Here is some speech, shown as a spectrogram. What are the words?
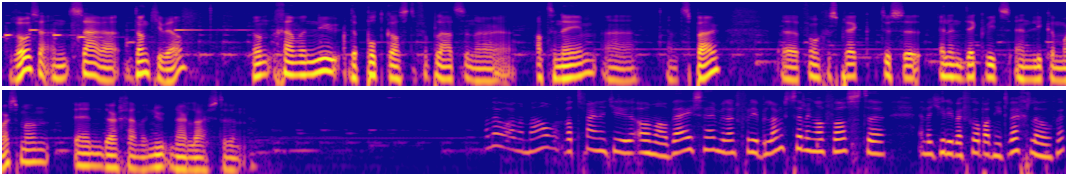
Rosa en Sarah, dankjewel. Dan gaan we nu de podcast verplaatsen naar uh, Atheneum uh, aan het Spui. Uh, voor een gesprek tussen Ellen Dekwits en Lieke Marsman. En daar gaan we nu naar luisteren. Hallo allemaal, wat fijn dat jullie er allemaal bij zijn. Bedankt voor die belangstelling alvast en dat jullie bij voorbaat niet weglopen.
